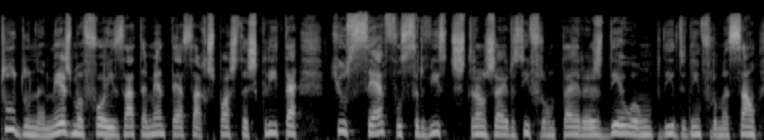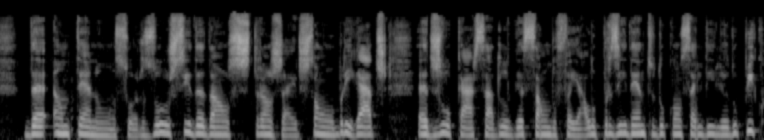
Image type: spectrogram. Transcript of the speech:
tudo na mesma. Foi exatamente essa a resposta escrita que o CEF, o Serviço de Estrangeiros e Fronteiras, deu a um pedido de informação da Antena 1 Açores. Os cidadãos estrangeiros são obrigados a deslocar-se à delegação do FEAL. O presidente do Conselho de Ilha do Pico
